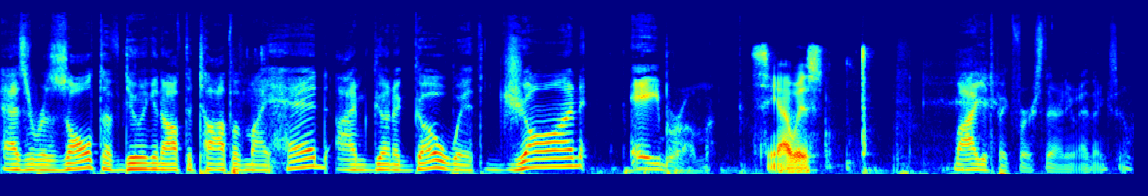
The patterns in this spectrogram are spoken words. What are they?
as a result of doing it off the top of my head. I'm gonna go with John Abram. See, I was Well, I get to pick first there anyway. I think so.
